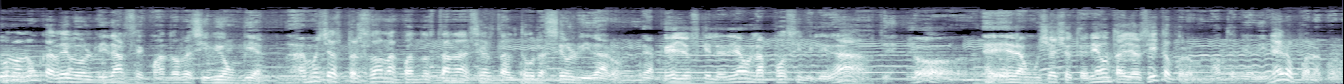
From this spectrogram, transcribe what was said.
Uno nunca debe olvidarse cuando recibió un bien. Hay muchas personas cuando están a cierta altura se olvidaron de aquellos que le dieron la posibilidad. Yo era muchacho, tenía un tallercito, pero no tenía dinero para correr.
